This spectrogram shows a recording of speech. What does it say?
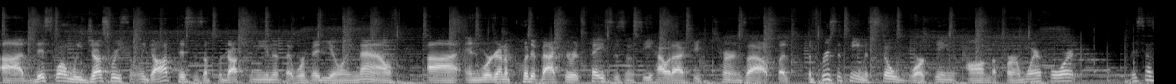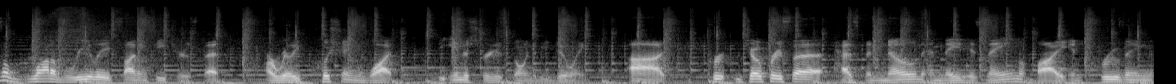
Uh, this one we just recently got. This is a production unit that we're videoing now. Uh, and we're gonna put it back through its paces and see how it actually turns out. But the Prusa team is still working on the firmware for it. This has a lot of really exciting features that are really pushing what the industry is going to be doing. Uh, Joe Prusa has been known and made his name by improving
